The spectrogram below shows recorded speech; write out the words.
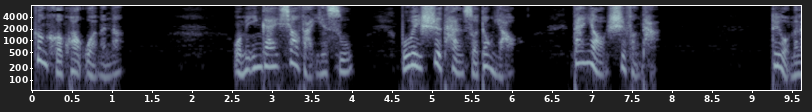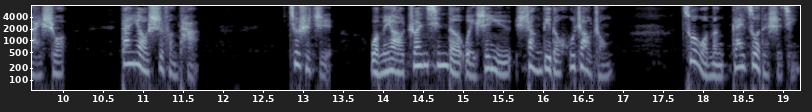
更何况我们呢？我们应该效法耶稣，不为试探所动摇，单要侍奉他。对我们来说，单要侍奉他，就是指我们要专心的委身于上帝的呼召中，做我们该做的事情。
